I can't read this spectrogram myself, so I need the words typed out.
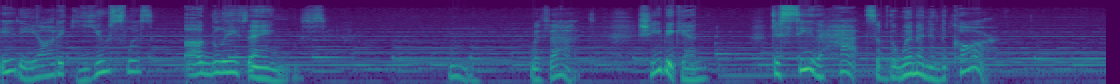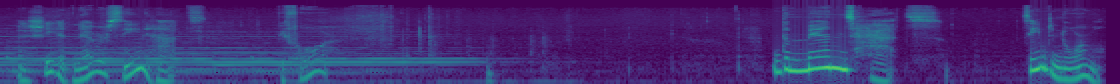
Idiotic, useless, ugly things. Hmm. With that, she began to see the hats of the women in the car, as she had never seen hats before. The men's hats seemed normal,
